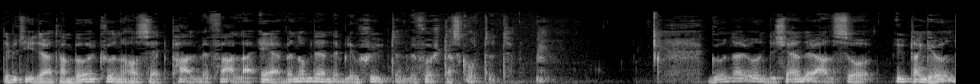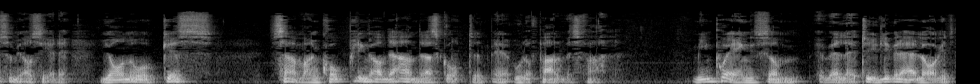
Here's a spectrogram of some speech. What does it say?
Det betyder att han bör kunna ha sett Palme falla även om denne blev skjuten med första skottet. Gunnar underkänner alltså, utan grund som jag ser det, Jan-Åkes sammankoppling av det andra skottet med Olof Palmes fall. Min poäng, som är väldigt tydlig vid det här laget,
